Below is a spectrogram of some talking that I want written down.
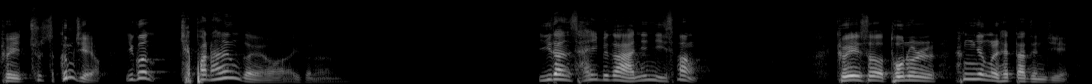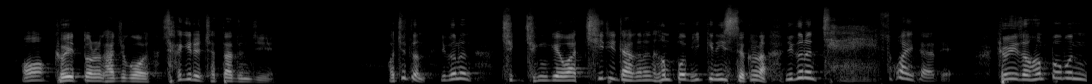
교회 출석 금지예요. 이건 재판하는 거예요. 이거는 이단 사이비가 아닌 이상 교회에서 돈을 횡령을 했다든지 어 교회 돈을 가지고 사기를 쳤다든지 어쨌든 이거는 직- 징계와 치리라는 헌법이 있긴 있어요. 그러나 이거는 최소화해야 돼. 교회에서 헌법은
